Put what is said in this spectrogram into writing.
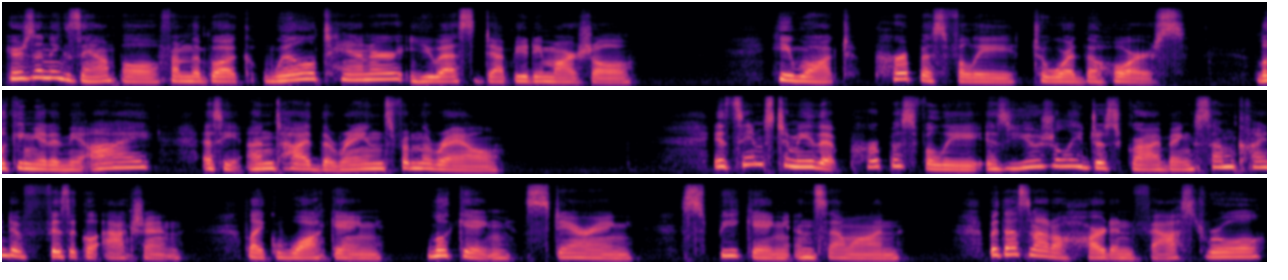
Here's an example from the book Will Tanner, U.S. Deputy Marshal. He walked purposefully toward the horse, looking it in the eye as he untied the reins from the rail. It seems to me that purposefully is usually describing some kind of physical action, like walking, looking, staring, speaking, and so on. But that's not a hard and fast rule.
